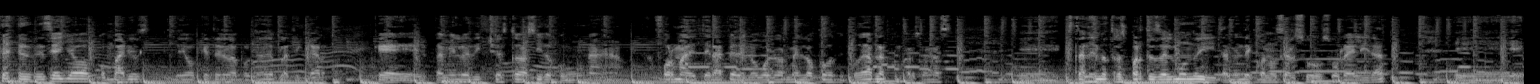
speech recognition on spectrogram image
decía yo con varios, digo que he tenido la oportunidad de platicar, que también lo he dicho, esto ha sido como una forma de terapia de no volverme loco, de poder hablar con personas eh, que están en otras partes del mundo y también de conocer su, su realidad. Eh,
